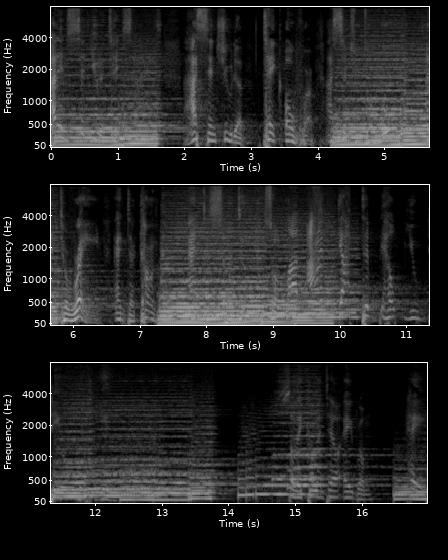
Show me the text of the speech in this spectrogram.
I didn't send you to take sides. I sent you to take over. I sent you to rule and to reign and to conquer and to subdue. So, Lot, I've got to help you deal with you. So they come and tell Abram, hey,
